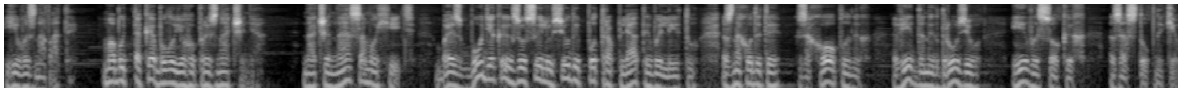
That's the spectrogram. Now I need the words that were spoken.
і визнавати. Мабуть, таке було його призначення, наче не самохідь, без будь-яких зусиль усюди потрапляти в еліту, знаходити захоплених, відданих друзів і високих заступників.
